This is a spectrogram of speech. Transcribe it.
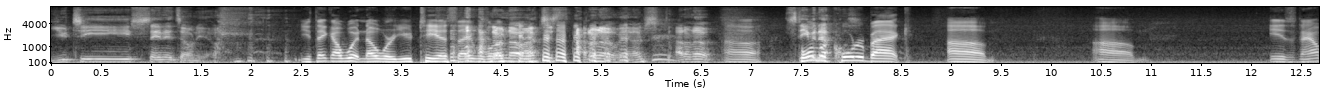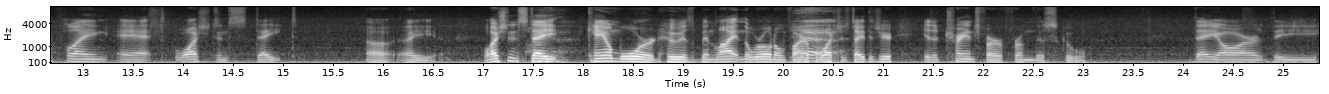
UT San Antonio. you think I wouldn't know where UTSA was I don't know. I'm just, I don't know, man. I'm just, I don't know. Uh, former quarterback um, um, is now playing at Washington State. Uh, a Washington oh, State oh, yeah. Cam Ward, who has been lighting the world on fire yeah. for Washington State this year, is a transfer from this school. They are the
